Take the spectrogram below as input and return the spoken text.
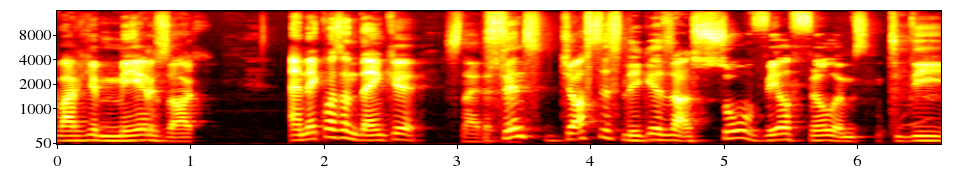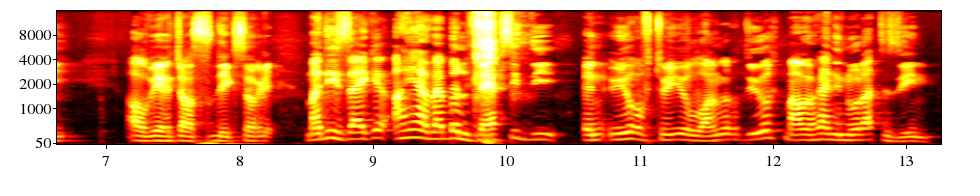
Waar je meer zag. En ik was aan het denken, Snyder. Sinds Justice League is dat zoveel films die. Alweer Justice League, sorry. Maar die zeggen: ah ja, we hebben een versie die een uur of twee uur langer duurt, maar we gaan die nooit laten zien.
